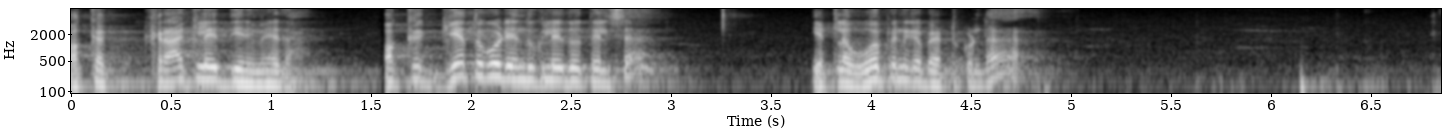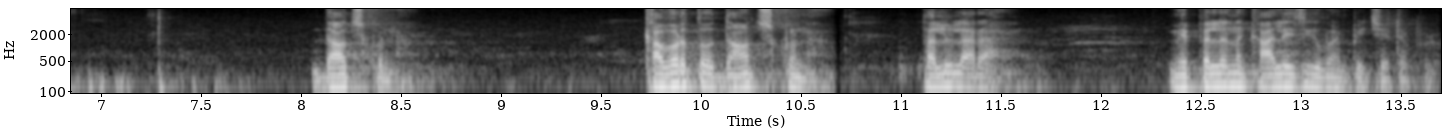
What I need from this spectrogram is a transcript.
ఒక్క క్రాక్ లేదు దీని మీద. ఒక్క గీత కూడా ఎందుకు లేదో తెలుసా? ఇట్లా ఓపెన్గా పెట్టకుండా దాచుకున్నా. కవర్తో దాచుకున్నా. తల్లులారా మీ పిల్లల్ని కాలేజీకి పంపించేటప్పుడు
